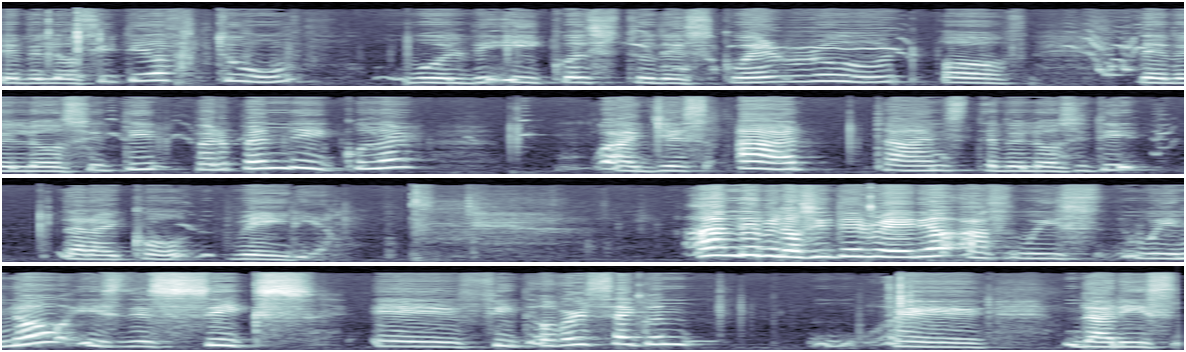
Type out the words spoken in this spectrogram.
the velocity of 2 will be equals to the square root of the velocity perpendicular, I just add times the velocity that I call radial. And the velocity radial, as we, we know, is the 6 uh, feet over second uh, that is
